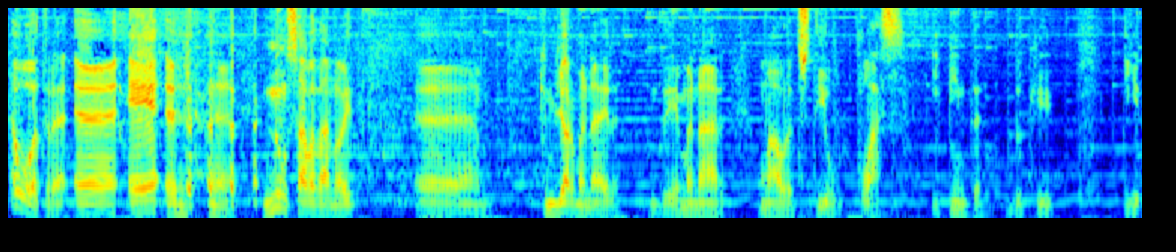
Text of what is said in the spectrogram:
A outra eh, é num sábado à noite. que melhor maneira de emanar uma aura de estilo, classe e pinta do que ir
